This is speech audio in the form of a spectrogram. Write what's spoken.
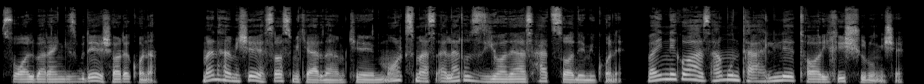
سوال برانگیز بوده اشاره کنم من همیشه احساس می کردم که مارکس مسئله رو زیاده از حد ساده می‌کنه و این نگاه از همون تحلیل تاریخی شروع میشه.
